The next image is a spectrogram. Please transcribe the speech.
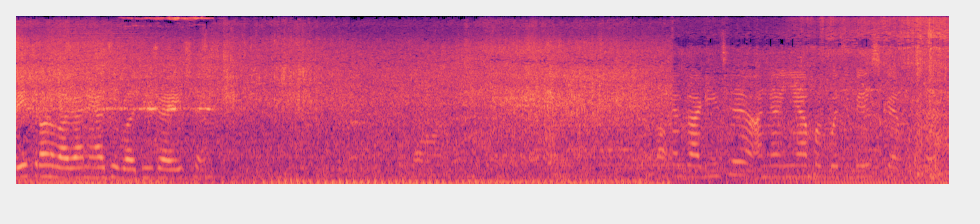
બે, ત્રણ વાગ્યાની આજુબાજુ જાય છે. ગાડી છે અને અહીંયા ભગવતી બેઝ કેમ્પ છે.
